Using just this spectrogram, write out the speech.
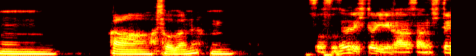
うん。ああ、そうだね。うん。そうそう。例えば一人で換算、一人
